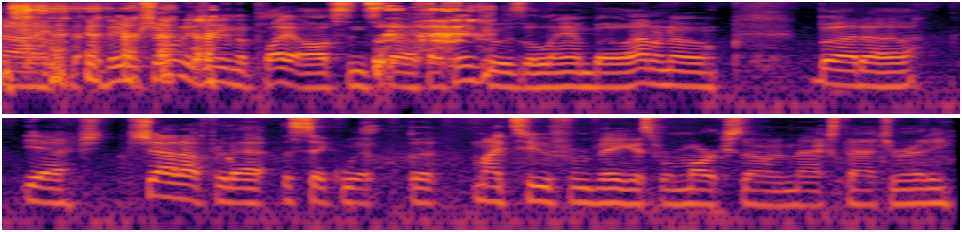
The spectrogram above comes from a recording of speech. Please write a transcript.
uh, they were showing it during the playoffs and stuff. I think it was a Lambo. I don't know, but uh, yeah, shout out for that, the sick whip. But my two from Vegas were Mark Stone and Max Pacioretty.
